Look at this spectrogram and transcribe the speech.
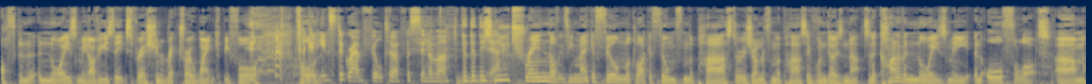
often annoys me. I've used the expression retro wank before. for like an Instagram filter for cinema. th- th- this Yeah. new trend of if you make a film look like a film from the past or a genre from the past, everyone goes nuts, and it kind of annoys me an awful lot. Um,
